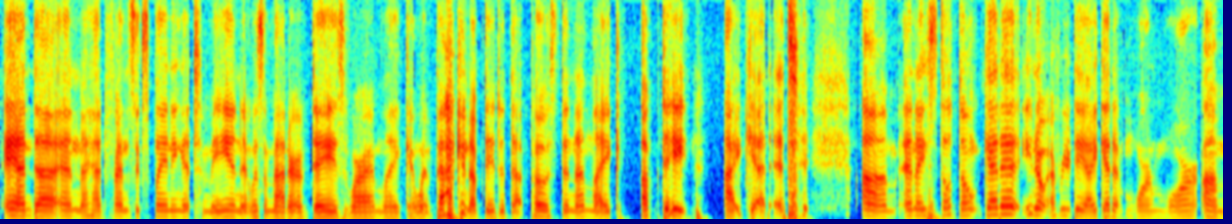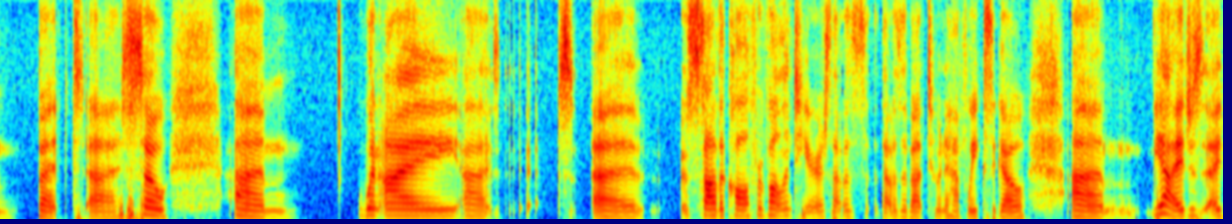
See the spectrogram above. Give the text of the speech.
And uh, and I had friends explaining it to me, and it was a matter of days where I'm like, I went back and updated that post, and I'm like, update, I get it, um, and I still don't get it. You know, every day I get it more and more. Um, but uh, so um, when I uh, uh saw the call for volunteers. That was that was about two and a half weeks ago. Um, yeah, I just I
